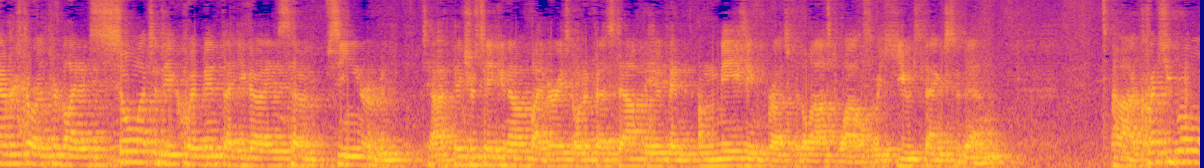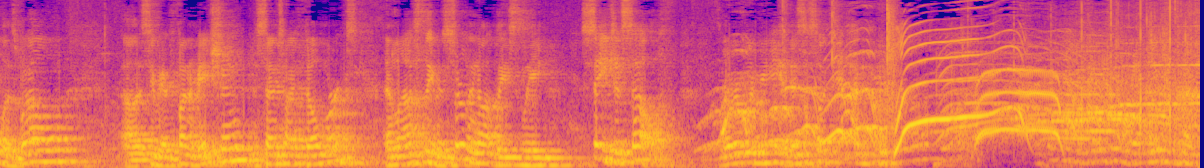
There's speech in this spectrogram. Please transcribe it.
camera store has provided so much of the equipment that you guys have seen or been uh, pictures taken of by various Otafest staff. They have been amazing for us for the last while, so a huge thanks to them. Uh, Crunchyroll as well. Uh, let's see, we have Funimation, Sentai Filmworks, and lastly, and certainly not leastly, Sage itself. Where would we? This is such yeah. had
